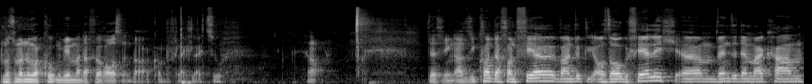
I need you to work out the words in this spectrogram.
muss man nur mal gucken, wen man dafür rausnimmt. Da kommen wir vielleicht gleich zu. Ja. Deswegen, also die Konter von Fair waren wirklich auch saugefährlich, ähm, wenn sie denn mal kamen.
